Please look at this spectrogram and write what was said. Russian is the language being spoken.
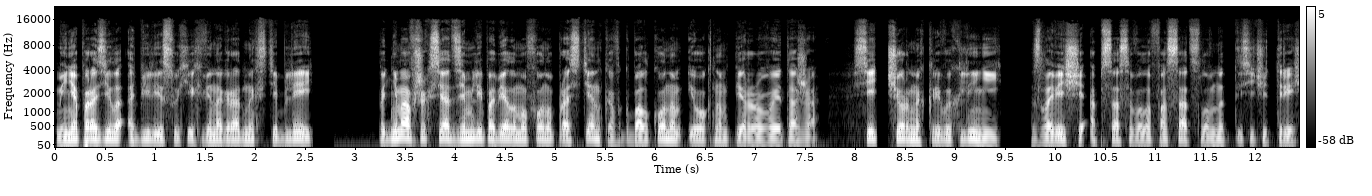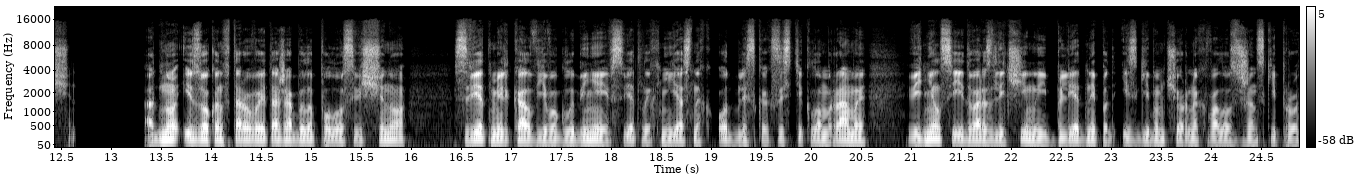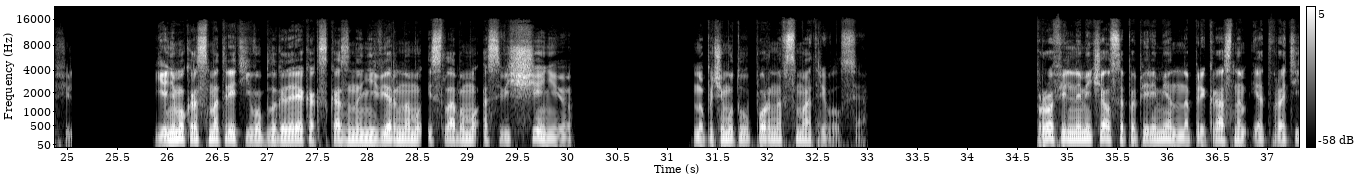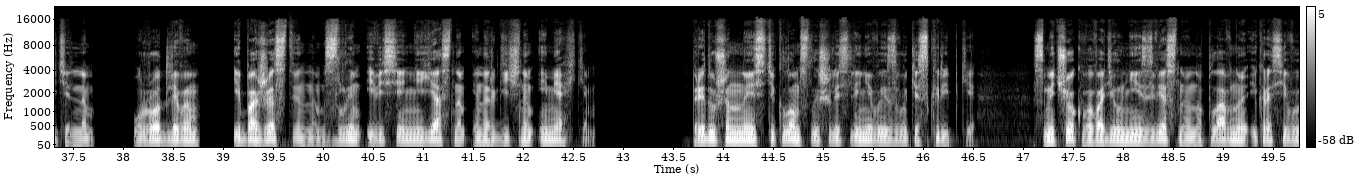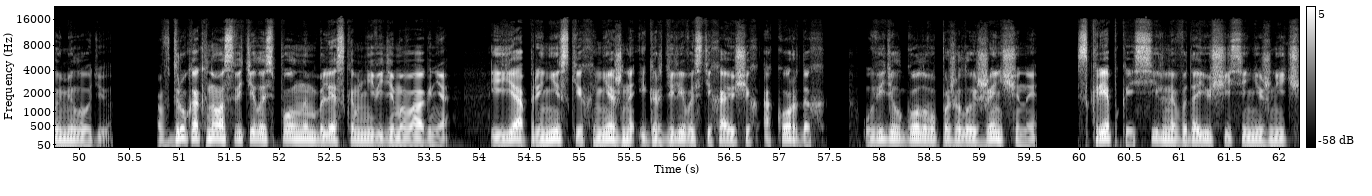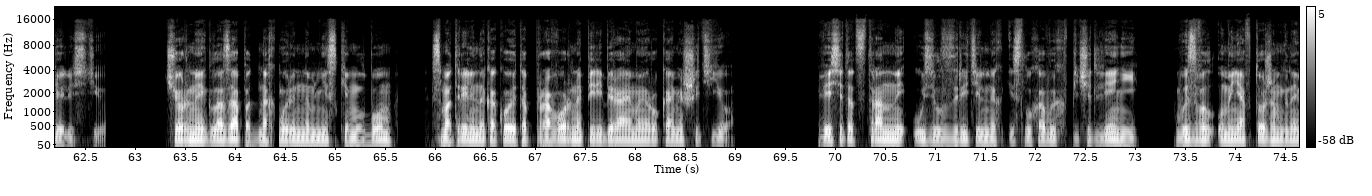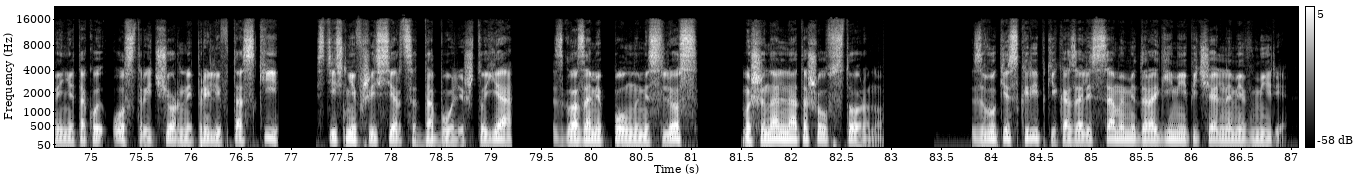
Меня поразило обилие сухих виноградных стеблей, поднимавшихся от земли по белому фону простенков к балконам и окнам первого этажа. Сеть черных кривых линий зловеще обсасывала фасад, словно тысячи трещин. Одно из окон второго этажа было полуосвещено, свет мелькал в его глубине, и в светлых неясных отблесках за стеклом рамы виднелся едва различимый, бледный под изгибом черных волос женский профиль. Я не мог рассмотреть его благодаря, как сказано, неверному и слабому освещению, но почему-то упорно всматривался. Профиль намечался попеременно, прекрасным и отвратительным, уродливым и божественным, злым и весенне ясным, энергичным и мягким. Придушенные стеклом слышались ленивые звуки скрипки. Смычок выводил неизвестную, но плавную и красивую мелодию. Вдруг окно осветилось полным блеском невидимого огня, и я при низких, нежно и горделиво стихающих аккордах увидел голову пожилой женщины с крепкой, сильно выдающейся нижней челюстью. Черные глаза под нахмуренным низким лбом смотрели на какое-то проворно перебираемое руками шитье. Весь этот странный узел зрительных и слуховых впечатлений вызвал у меня в то же мгновение такой острый черный прилив тоски, стеснивший сердце до боли, что я, с глазами полными слез, машинально отошел в сторону. Звуки скрипки казались самыми дорогими и печальными в мире.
